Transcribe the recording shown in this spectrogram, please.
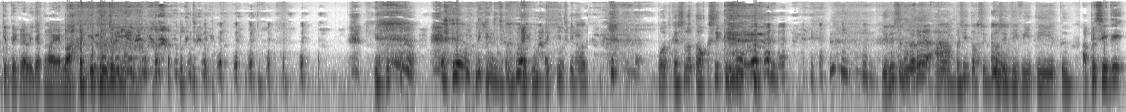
Kita kali ajak main lagi cuy. Main lagi podcast lo toxic jadi sebenarnya apa sih toxic positivity itu Apa sih Ti?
